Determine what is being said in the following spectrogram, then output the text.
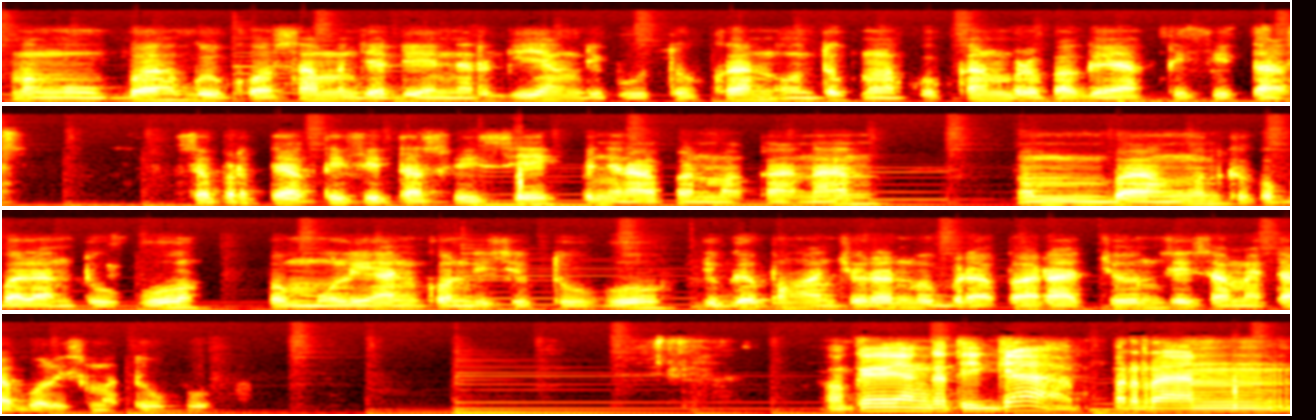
mengubah glukosa menjadi energi yang dibutuhkan untuk melakukan berbagai aktivitas, seperti aktivitas fisik, penyerapan makanan, membangun kekebalan tubuh, pemulihan kondisi tubuh, juga penghancuran beberapa racun sisa metabolisme tubuh. Oke, yang ketiga peran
